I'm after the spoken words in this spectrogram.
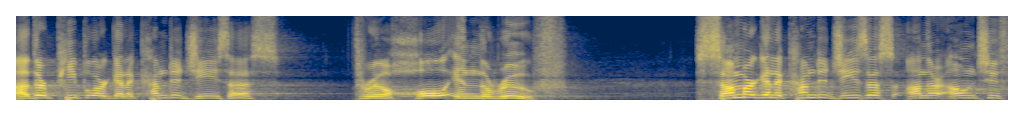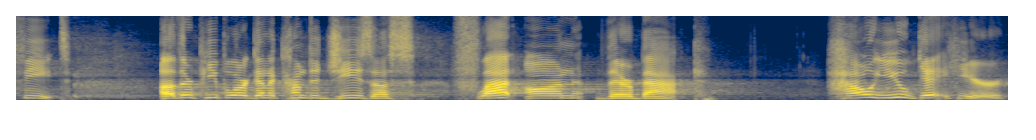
Other people are going to come to Jesus through a hole in the roof. Some are going to come to Jesus on their own two feet. Other people are going to come to Jesus flat on their back. How you get here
